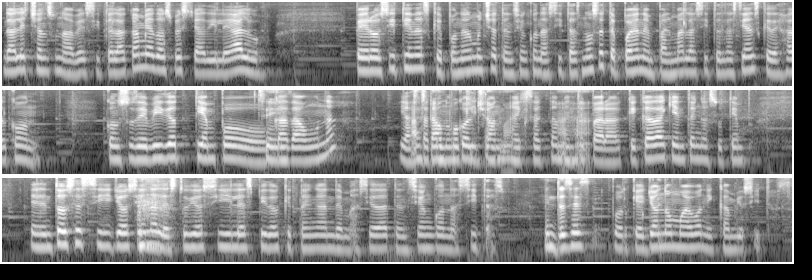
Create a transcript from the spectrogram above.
dale chance una vez. Si te la cambia dos veces, ya dile algo. Pero sí tienes que poner mucha atención con las citas. No se te pueden empalmar las citas, las tienes que dejar con, con su debido tiempo cada una. Y hasta, con un, colchón, exactamente, para que cada quien tenga su tiempo. Entonces, sí, yo sí en el estudio sí les pido que tengan demasiada atención con las citas. Entonces, porque yo no muevo ni cambio citas.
